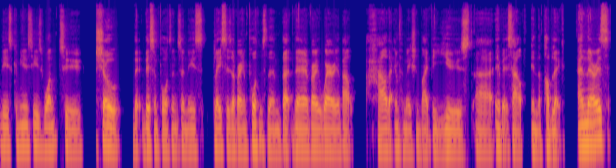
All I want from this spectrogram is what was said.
these communities want to show th- this importance and these places are very important to them, but they're very wary about how that information might be used uh, if it's out in the public. And there is,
